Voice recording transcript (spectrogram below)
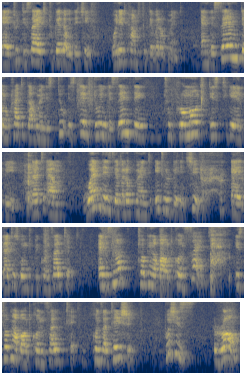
uh, to decide together with the chief when it comes to development. And the same democratic government is, do, is still doing the same thing to promote this TKLB, that um, when there is development, it will be a chief uh, that is going to be consulted. And it's not talking about consent, it's talking about consult consultation, which is wrong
